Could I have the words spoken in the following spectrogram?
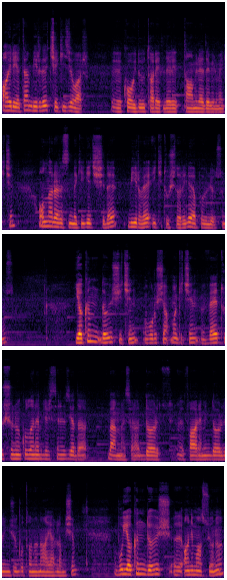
Ayrıyeten bir de çekici var e, koyduğu taretleri tamir edebilmek için. Onlar arasındaki geçişi de 1 ve 2 tuşlarıyla yapabiliyorsunuz. Yakın dövüş için, vuruş yapmak için V tuşunu kullanabilirsiniz ya da ben mesela 4 e, faremin 4. butonunu ayarlamışım. Bu yakın dövüş e, animasyonu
